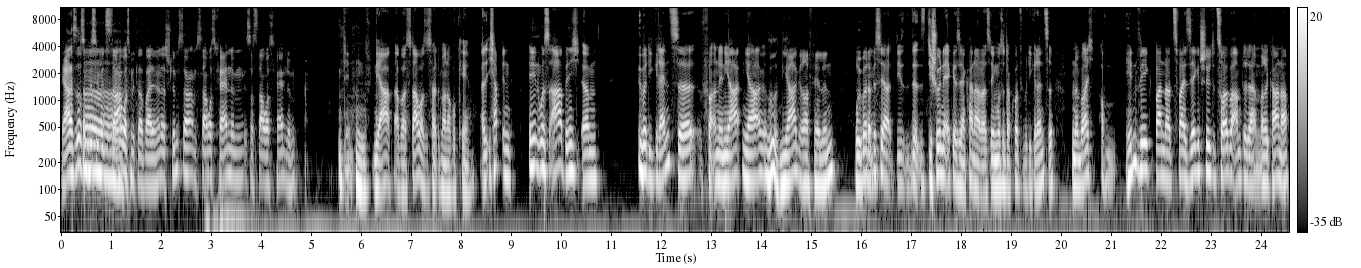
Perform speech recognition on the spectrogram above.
Ja, das ist auch so ein bisschen mit Ah. Star Wars mittlerweile. Ne? Das Schlimmste am Star Wars Fandom ist das Star Wars Fandom. Ja, aber Star Wars ist halt immer noch okay. Also ich habe in, in den USA bin ich ähm, über die Grenze von den Nia- Nia- uh, Niagara-Fällen rüber. Da bist du ja, die, die, die schöne Ecke ist ja in Kanada, deswegen musst du da kurz über die Grenze. Und dann war ich auf dem Hinweg, waren da zwei sehr gechillte Zollbeamte der Amerikaner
